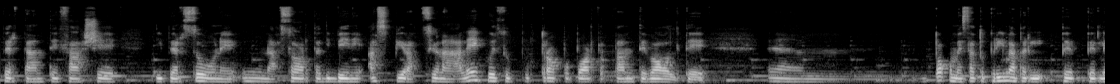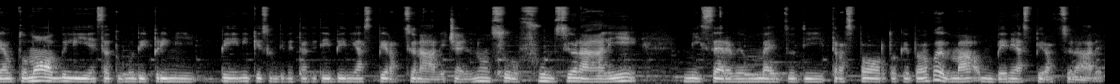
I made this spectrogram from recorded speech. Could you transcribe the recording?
per tante fasce di persone una sorta di bene aspirazionale, questo purtroppo porta tante volte ehm, un po' come è stato prima per, per, per, le automobili, è stato uno dei primi beni che sono diventati dei beni aspirazionali, cioè non solo funzionali, mi serve un mezzo di trasporto che ma un bene aspirazionale.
